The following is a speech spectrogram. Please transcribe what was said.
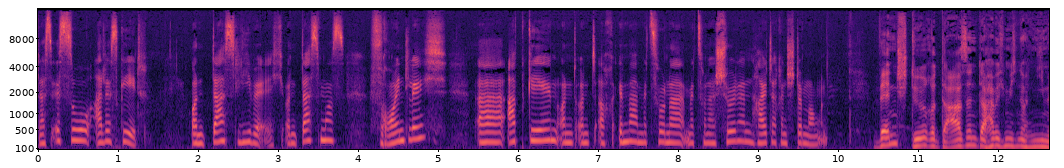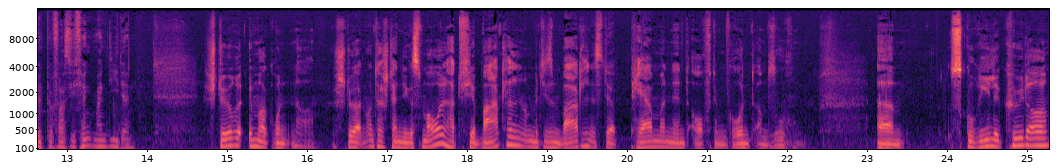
das ist so, alles geht. Und das liebe ich. Und das muss freundlich äh, abgehen und, und auch immer mit so, einer, mit so einer schönen, heiteren Stimmung. Wenn Störe da sind, da habe ich mich noch nie mit befasst. Wie fängt man die denn? Störe immer grundnah. Stör hat ein unterständiges Maul, hat vier Barteln und mit diesen Barteln ist er permanent auf dem Grund am Suchen. Ähm, skurrile Köder,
